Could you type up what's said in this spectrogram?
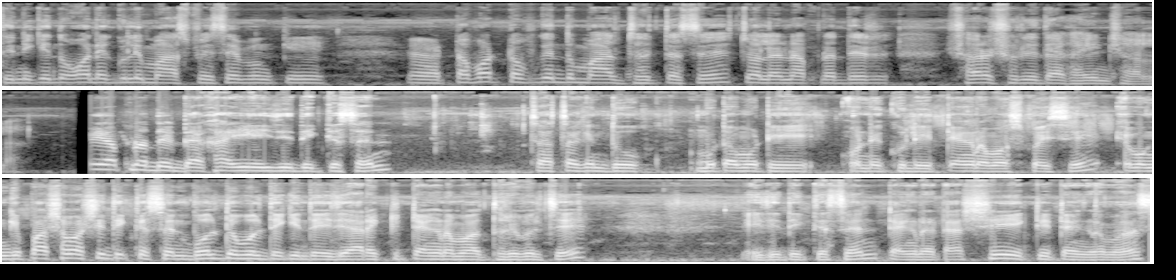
তিনি কিন্তু অনেকগুলি মাছ পেয়েছে এবং কি টপার টপ কিন্তু মাছ ধরতেছে। চলেন আপনাদের সরাসরি দেখা ইনশাল্লাহ এই আপনাদের দেখাই এই যে দেখতেছেন চাচা কিন্তু মোটামুটি অনেকগুলি ট্যাংরা মাছ পাইছে। এবং কি পাশাপাশি দেখতেছেন বলতে বলতে কিন্তু এই যে আরেকটি ট্যাংরা মাছ ধরে ফেলছে। এই যে দেখতেছেন ট্যাংরাটা সেই একটি ট্যাংরা মাছ।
